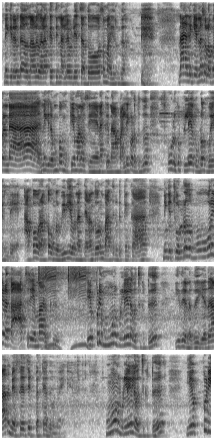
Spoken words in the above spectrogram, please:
இன்னைக்கு ரெண்டாவது நாள் விளக்கேற்றி நல்லபடியாக சந்தோஷமாக இருங்க. நான் இன்னைக்கு என்ன சொல்ல போகிறேன்டா இன்றைக்கி ரொம்ப முக்கியமான விஷயம். எனக்கு நான் பள்ளிக்கூடத்துக்கு ஸ்கூலுக்கு பிள்ளைய கூட போயிருந்தேன். அப்போ ஒரு அக்கா உங்கள் வீடியோவை நான் தினந்தோறும் பார்த்துக்கிட்டு இருக்கேன்க்கா. நீங்கள் சொல்கிறது பூரா எனக்கு ஆச்சரியமாக இருக்குது எப்படி மூணு பிள்ளைகளை வச்சுக்கிட்டு இது என்னது ஏதாவது மெசேஜ் பற்றி அது பண்ணுவேங்க மூணு பிள்ளைகளை வச்சுக்கிட்டு எப்படி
